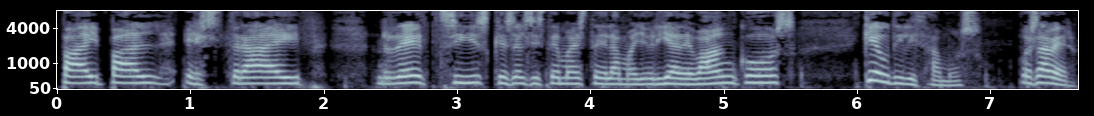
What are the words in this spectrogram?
PayPal, Stripe, RedSys, que es el sistema este de la mayoría de bancos. ¿Qué utilizamos? Pues a ver,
